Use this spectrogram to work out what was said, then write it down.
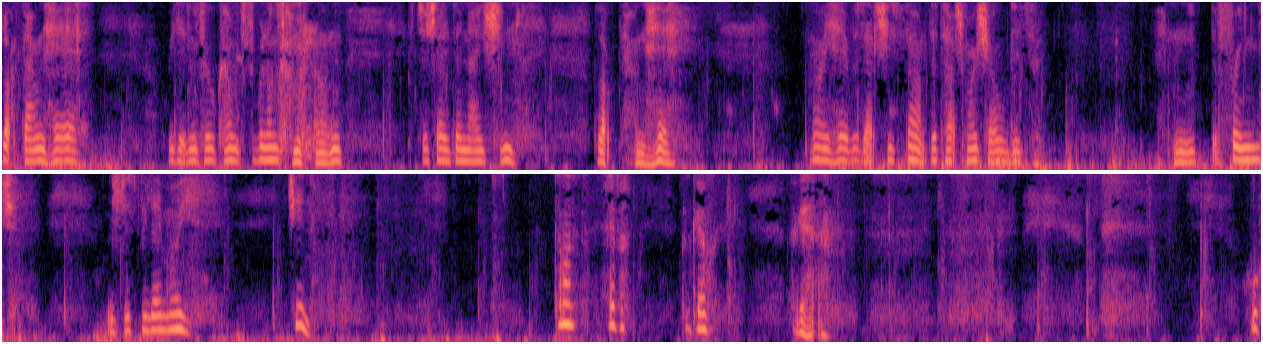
lockdown here, we didn't feel comfortable on coming on to show the nation lockdown here my hair was actually starting to touch my shoulders and the fringe was just below my chin. Come on, over. Good girl. Look at her. Ooh.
